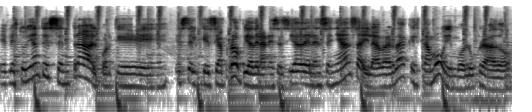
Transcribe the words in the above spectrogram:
El estudiante es central porque es el que se apropia de la necesidad de la enseñanza y la verdad que está muy involucrado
